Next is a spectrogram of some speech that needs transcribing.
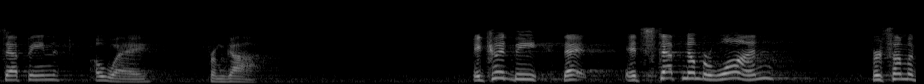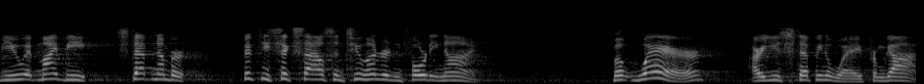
stepping away from God? It could be that it's step number one. For some of you, it might be step number 56,249. But where are you stepping away from God?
